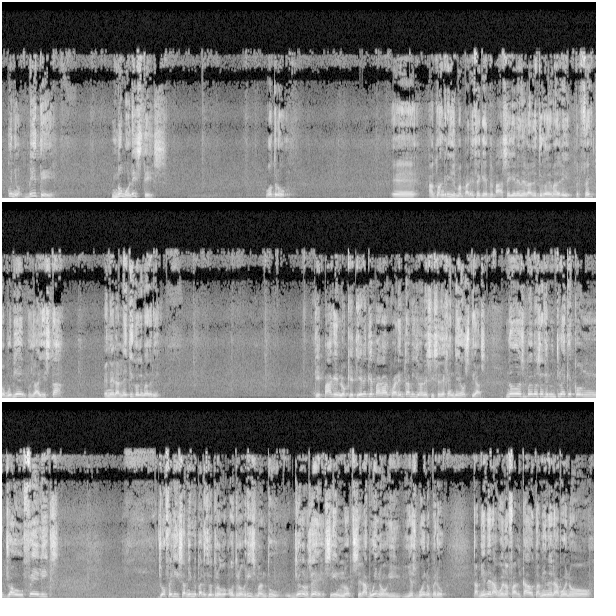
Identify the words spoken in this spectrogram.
Coño, vete. No molestes. Otro. Eh, Antoine Grisman parece que va a seguir en el Atlético de Madrid. Perfecto, muy bien, pues ahí está. En el Atlético de Madrid. que paguen lo que tienen que pagar 40 millones y se dejen de hostias. No, podemos hacer un trueque con Joe Félix. Joe Félix a mí me parece otro, otro Grisman, tú. Yo no lo sé, sí, no, será bueno y, y es bueno, pero también era bueno Falcao, también era bueno.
